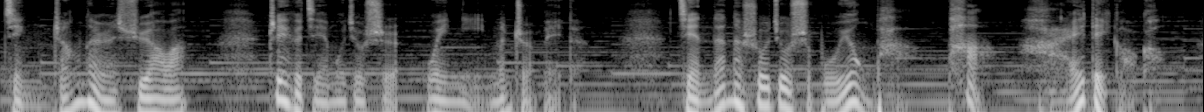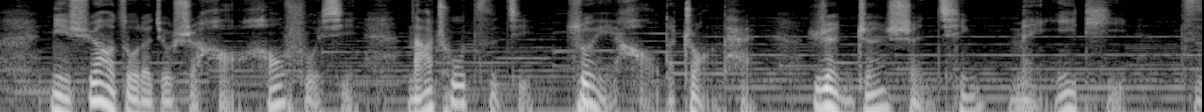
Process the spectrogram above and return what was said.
紧张的人需要啊。这个节目就是为你们准备的。简单的说就是不用怕，怕还得高考。你需要做的就是好好复习，拿出自己。最好的状态，认真审清每一题，仔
